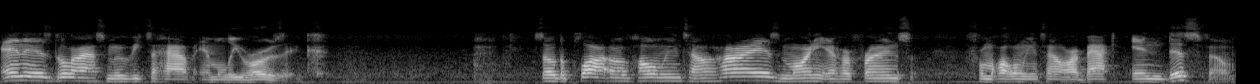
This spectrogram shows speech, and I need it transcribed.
and is the last movie to have Emily Roeske. So the plot of Halloween Town High is Marnie and her friends from Halloween Town are back in this film.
